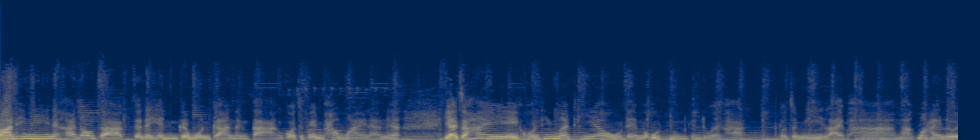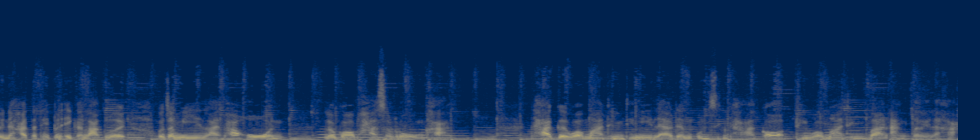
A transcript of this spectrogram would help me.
มาที่นี่นะคะ นอกจากจะได้เห็นกระบวนการต่างๆ กว่าจะเป็นผ้าไหมแล้วเนี่ย อยากจะให้คนที่มาเที่ยวได้มาอุดหนุนกันด้วยค่ะ ก็จะมีลายผ้ามากมายเลยนะคะ แต่ที่เป็นเอกลักษณ์เลย ก็จะมีลายผ้าโฮนแล้วก็ผ้าสโรงค่ะ ถ้าเกิดว่ามาถึงที่นี่แล้วได้มาอุ่นสินค้า ก็ถือว่ามาถึงบ้านอ่างเตยแล้วค่ะ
